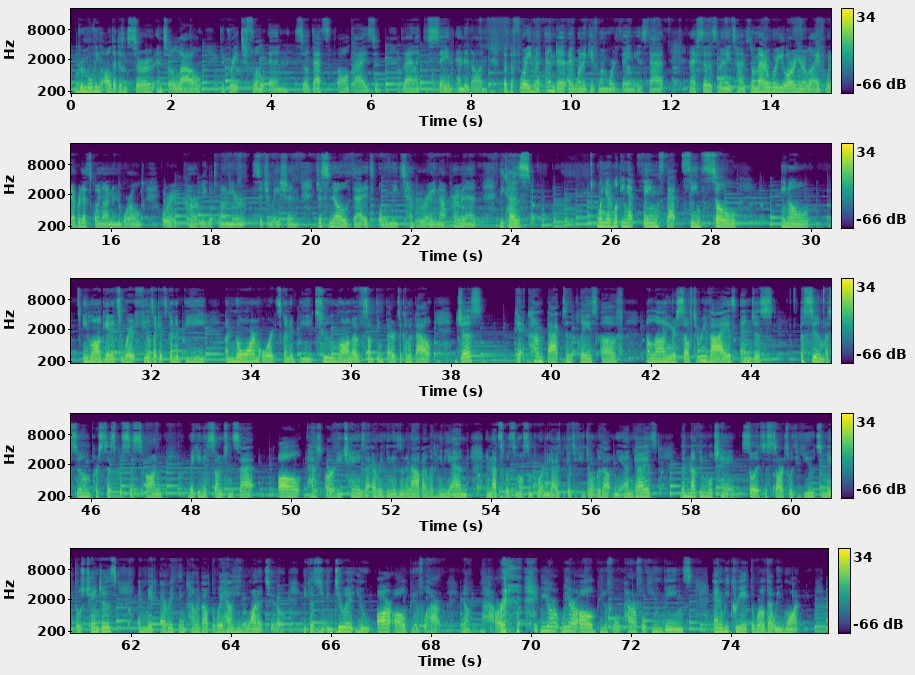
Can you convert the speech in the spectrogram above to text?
removing all that doesn't serve and to allow the great to flow in. So that's all, guys, to, that I like to say and end it on. But before I even end it, I want to give one more thing is that, and I've said this many times, no matter where you are in your life, whatever that's going on in the world, or currently what's going on in your situation, just know that it's only temporary, not permanent, because when you're looking at things that seem so, you know, elongated to where it feels like it's going to be a norm or it's going to be too long of something better to come about, just get come back to the place of allowing yourself to revise and just assume, assume, persist, persist on making assumptions that all has already changed that everything is in and out by living in the end. And that's what's most important guys because if you don't live out in the end guys then nothing will change. So it just starts with you to make those changes and make everything come about the way how you want it to because you can do it. You are all beautiful no howard. You are we are all beautiful powerful human beings and we create the world that we want.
